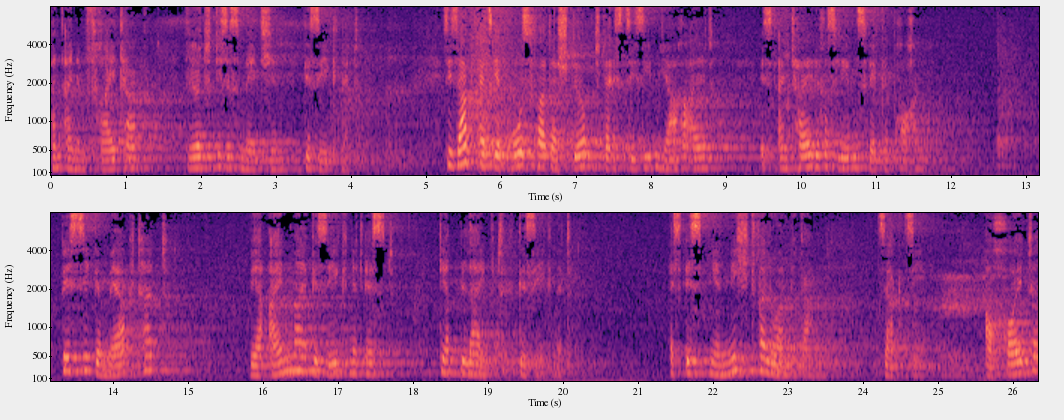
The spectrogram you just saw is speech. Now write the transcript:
an einem Freitag, wird dieses Mädchen gesegnet. Sie sagt, als ihr Großvater stirbt, da ist sie sieben Jahre alt, ist ein Teil ihres Lebens weggebrochen, bis sie gemerkt hat, wer einmal gesegnet ist, der bleibt gesegnet. Es ist mir nicht verloren gegangen, sagt sie, auch heute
